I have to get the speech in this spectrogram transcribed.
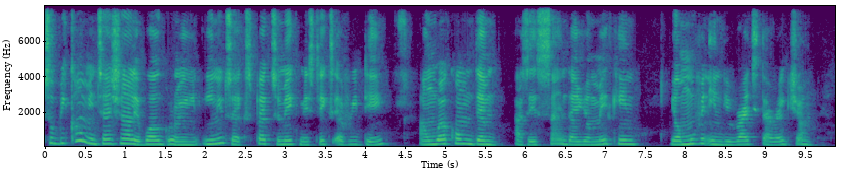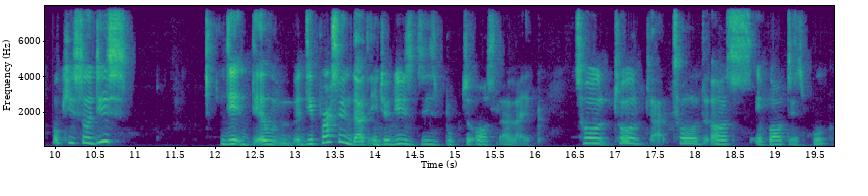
To become intentional about growing you need to expect to make mistakes every day and welcome them as a sign that you're making you're moving in the right direction okay so this the, the the person that introduced this book to us that like told told uh, told us about this book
